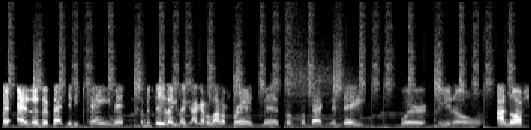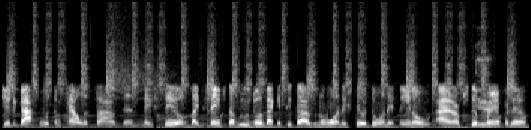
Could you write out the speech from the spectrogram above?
and, and the fact that he came, man. Let me tell you, like, like I got a lot of friends, man, from from back in the day, where you know I know I've shared the gospel with them countless times, and they still like the same stuff we were doing back in 2001. They still doing it. You know, I, am still yeah. praying for them.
